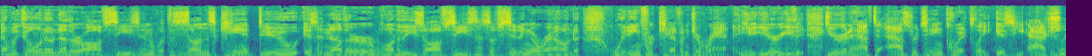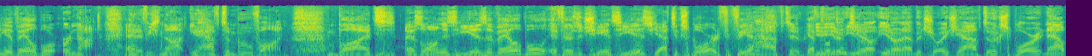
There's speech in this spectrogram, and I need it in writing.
and we go into another off season, what the Suns can't do is another one of these off seasons of sitting around waiting for Kevin Durant. You- You're either you're going to have to ascertain quickly is he actually available or not, and if he's not, you have to move on. But as long as he is available, if there's a chance he is, you have to explore it. If you You have to. You, have to you don't, you don't. You don't have a choice. You have to explore it. Now,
